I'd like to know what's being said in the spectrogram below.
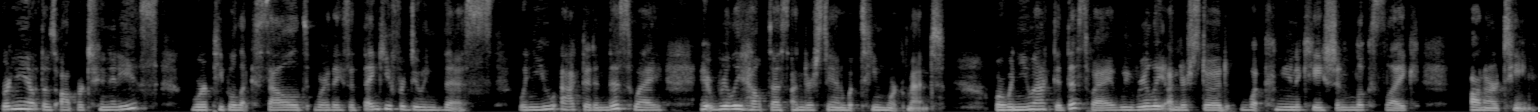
bringing out those opportunities where people excelled, where they said, Thank you for doing this. When you acted in this way, it really helped us understand what teamwork meant. Or when you acted this way, we really understood what communication looks like on our team.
